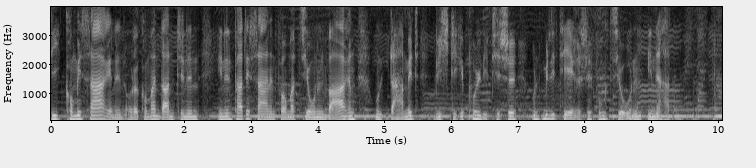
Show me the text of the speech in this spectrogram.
die Kommissarinnen oder Kommandantinnen in den Partisanenformationen waren und damit wichtige politische und militärische Funktionen innehatten.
